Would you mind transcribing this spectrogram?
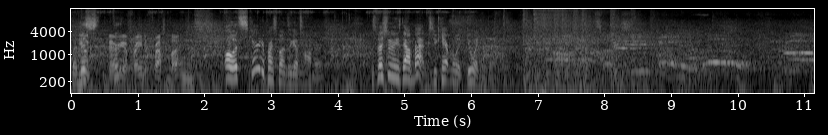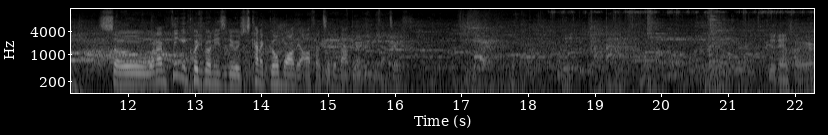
But He this, looks very afraid to press buttons. oh, it's scary to press buttons against Honda, especially when he's down back because you can't really do anything. So what I'm thinking Kwyjibo needs to do is just kind of go more on the offensive and not be on the defensive. Good anti-air.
